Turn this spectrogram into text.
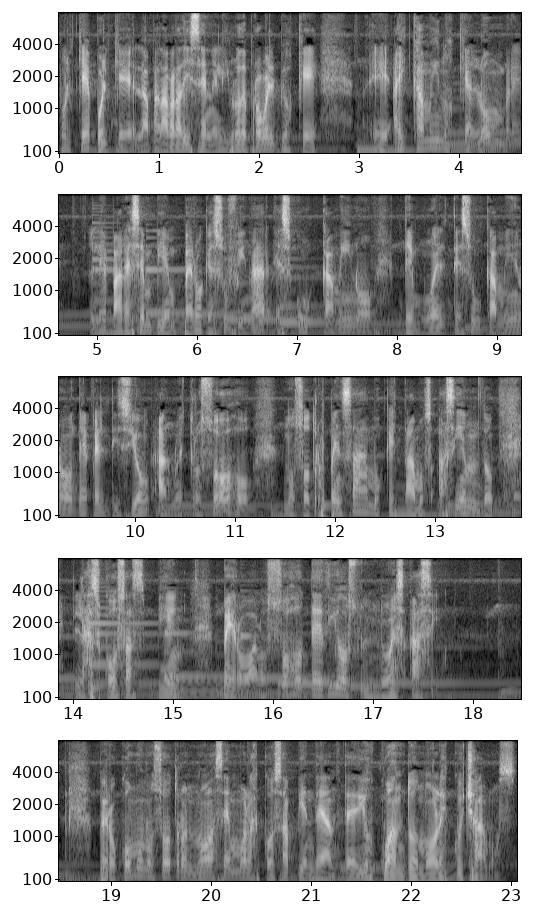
¿Por qué? Porque la palabra dice en el libro de Proverbios que eh, hay caminos que al hombre le parecen bien, pero que su final es un camino de muerte, es un camino de perdición. A nuestros ojos nosotros pensamos que estamos haciendo las cosas bien, pero a los ojos de Dios no es así. Pero ¿cómo nosotros no hacemos las cosas bien delante de Dios cuando no le escuchamos?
